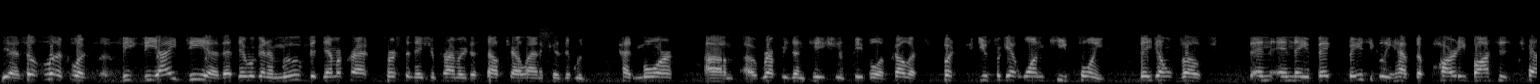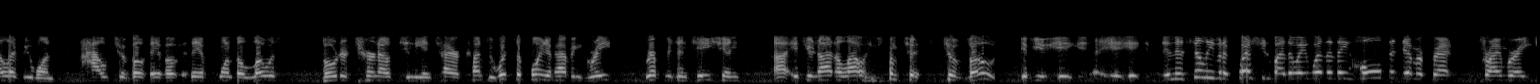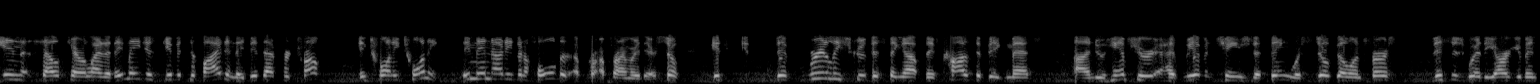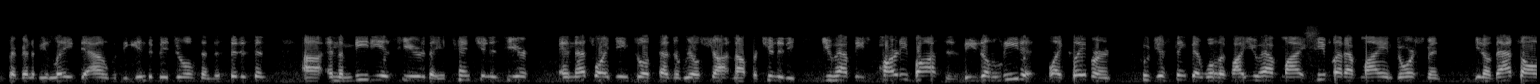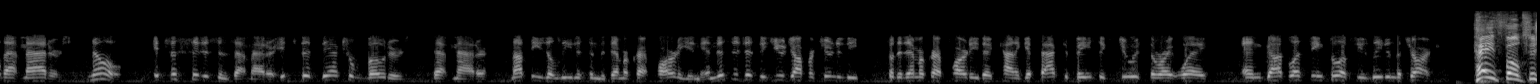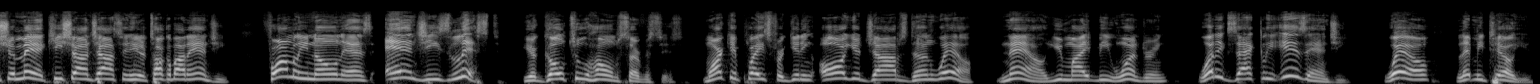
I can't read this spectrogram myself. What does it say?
Yeah, so look, look, the, the idea that they were going to move the Democrat First the Nation primary to South Carolina because it was had more um, representation of people of color. But you forget one key point: they don't vote, and and they basically have the party bosses tell everyone how to vote. They have a, they have one of the lowest voter turnouts in the entire country. What's the point of having great representation uh, if you're not allowing them to to vote? if you it, it, and there's still even a question, by the way, whether they hold the Democrat primary in South Carolina. They may just give it to Biden. They did that for Trump in 2020. They may not even hold a, a primary there. So it's they've really screwed this thing up. They've caused a big mess. Uh, New Hampshire, we haven't changed a thing. We're still going first. This is where the arguments are going to be laid down with the individuals and the citizens, uh, and the media is here. The attention is here and that's why Dean Phillips has a real shot and opportunity. You have these party bosses, these elitists like Clyburn, who just think that well, if I, you have my people that have my endorsement, you know, that's all that matters. No, it's the citizens that matter. It's the, the actual voters that matter, not these elitists in the Democrat Party. And, and this is just a huge opportunity for the Democrat Party to kind of get back to basics, do it the right way. And God bless Dean Phillips. He's leading the charge. Hey, folks, it's your man, Keyshawn Johnson, here to talk about Angie formerly known as Angie's List, your go to home services. Marketplace for getting all your jobs done well. Now, you might be wondering, what exactly is Angie? Well, let me tell you,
